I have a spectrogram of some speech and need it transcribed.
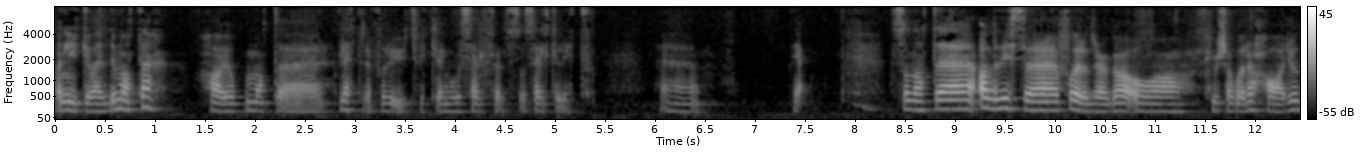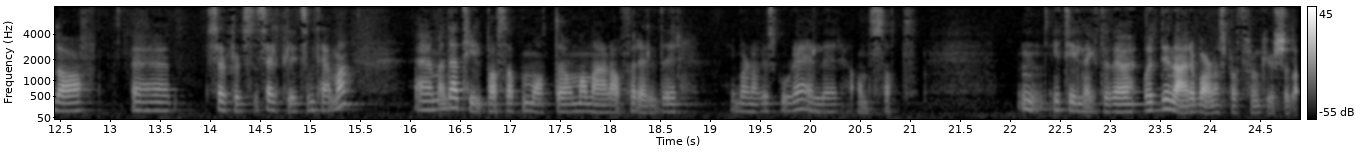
på en likeverdig måte, har jo på en måte lettere for å utvikle en god selvfølelse og selvtillit. Uh, ja. Sånn at uh, alle disse foredragene og kursene våre har jo da uh, selvfølelse og selvtillit som tema. Men det er tilpassa på en måte om man er da forelder i barnehage og skole eller ansatt. Mm, I tillegg til det ordinære Barnas plattformkurset, da.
